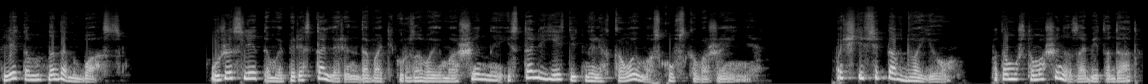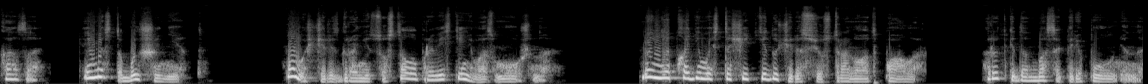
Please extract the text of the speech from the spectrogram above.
Летом на Донбасс. Уже с лета мы перестали арендовать грузовые машины и стали ездить на легковой московского Жени. Почти всегда вдвоем, потому что машина забита до отказа, и места больше нет. Помощь через границу стало провести невозможно. Но и необходимость тащить еду через всю страну отпала. Рынки Донбасса переполнены.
